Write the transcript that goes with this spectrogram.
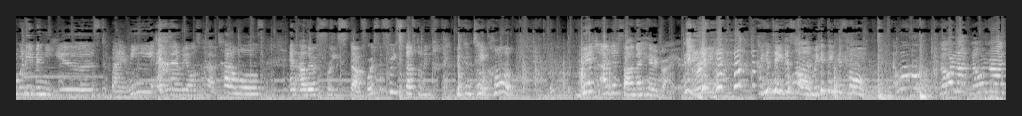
Already been used by me, and then we also have towels and other free stuff. Where's the free stuff that we, we can take home? Bitch, I just found a hair dryer. we can take this home. We can take this home. No, we're not. No, we're not.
